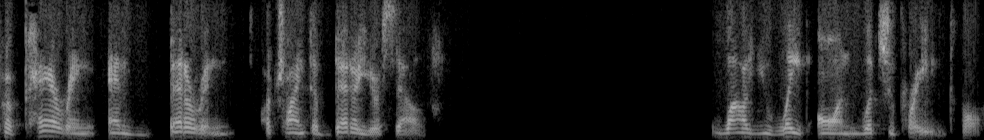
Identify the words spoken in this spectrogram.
preparing and bettering or trying to better yourself while you wait on what you prayed for.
